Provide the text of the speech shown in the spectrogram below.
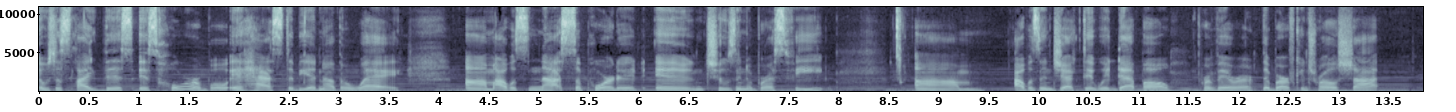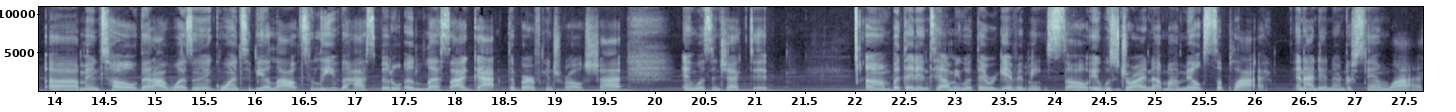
It was just like, this is horrible. It has to be another way. Um, I was not supported in choosing to breastfeed. Um, I was injected with Depo, Provera, the birth control shot um, and told that I wasn't going to be allowed to leave the hospital unless I got the birth control shot and was injected. Um, but they didn't tell me what they were giving me. So it was drying up my milk supply, and I didn't understand why,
